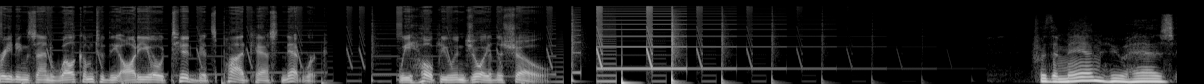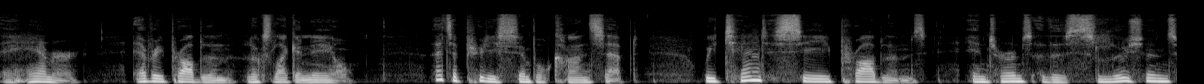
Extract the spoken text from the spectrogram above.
Greetings and welcome to the Audio Tidbits Podcast Network. We hope you enjoy the show. For the man who has a hammer, every problem looks like a nail. That's a pretty simple concept. We tend to see problems in terms of the solutions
